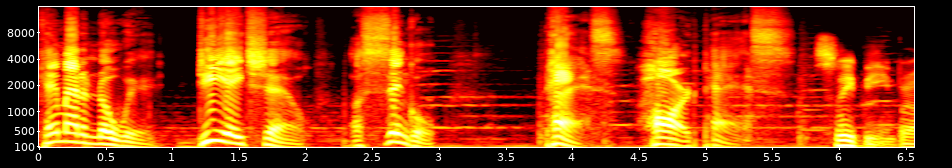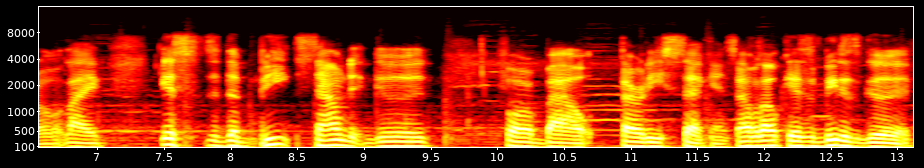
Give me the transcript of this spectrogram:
came out of nowhere. DHL, a single, pass, hard pass. Sleepy, bro. Like it's the beat sounded good for about thirty seconds. I was like, okay, this beat is good,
